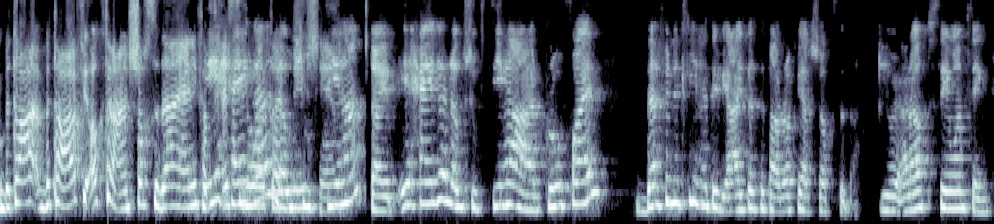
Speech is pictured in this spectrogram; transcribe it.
بتع... بتعرفي أكتر عن الشخص ده يعني إيه فبتحسي إن هو حاجة لو ماشي شفتيها؟ يعني. طيب إيه حاجة لو شفتيها على ال profile definitely هتبقي عايزة تتعرفي على الشخص ده. You're allowed to say one thing.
